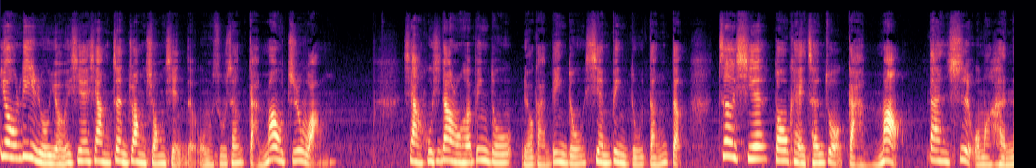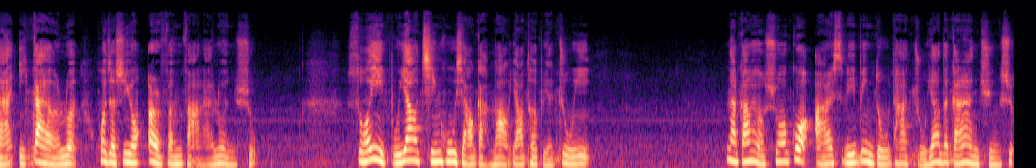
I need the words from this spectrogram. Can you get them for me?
又例如有一些像症状凶险的，我们俗称感冒之王。像呼吸道融合病毒、流感病毒、腺病毒等等，这些都可以称作感冒，但是我们很难一概而论，或者是用二分法来论述。所以不要轻忽小感冒，要特别注意。那刚有说过，RSV 病毒它主要的感染群是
